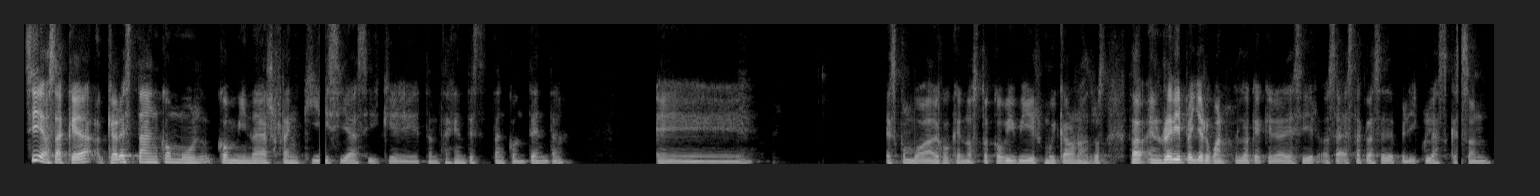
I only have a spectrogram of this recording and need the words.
Sí, o sea, que, que, ahora es tan común combinar franquicias y que tanta gente esté tan contenta. Eh, es como algo que nos tocó vivir muy caro a nosotros. en Ready Player One, es lo que quería decir. O sea, esta clase de películas que son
